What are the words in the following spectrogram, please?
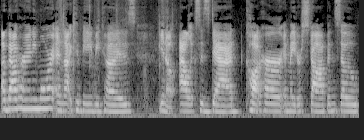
about her anymore and that could be because you know Alex's dad caught her and made her stop and so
